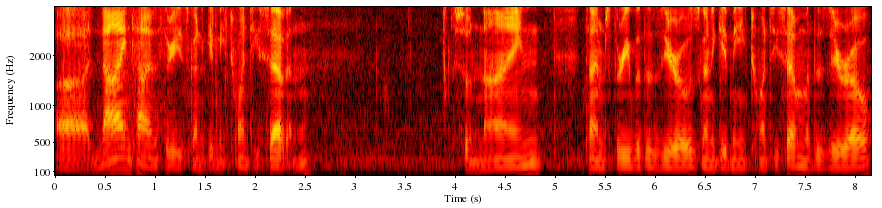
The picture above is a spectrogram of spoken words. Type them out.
Uh, 9 times 3 is going to give me 27. So 9 times 3 with a 0 is going to give me 27 with a 0,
